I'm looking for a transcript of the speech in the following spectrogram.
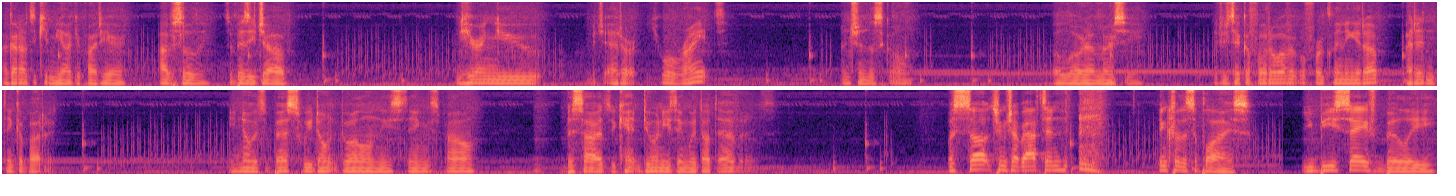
I gotta have to keep me occupied here. Absolutely. It's a busy job. Hearing you... Bitch, Ed, are you alright? Mention the skull. Oh Lord have mercy. Did you take a photo of it before cleaning it up? I didn't think about it. You know, it's best we don't dwell on these things, pal. Besides, we can't do anything without the evidence. What's up, Twin Shop Afton? Thanks for the supplies. You be safe, Billy.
